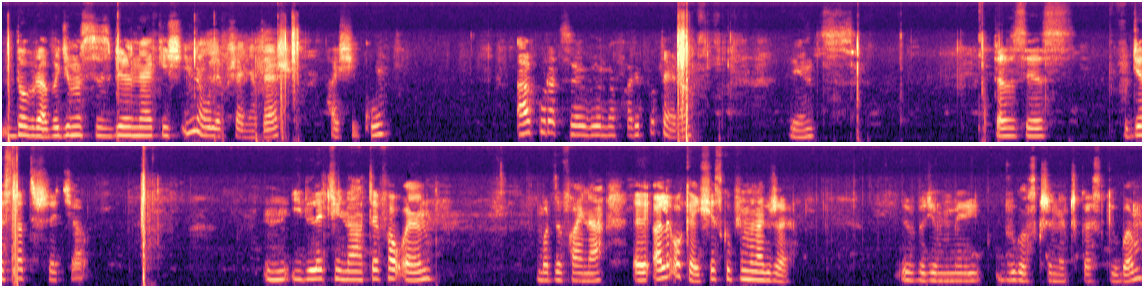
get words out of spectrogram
dobra, będziemy sobie zbierać na jakieś inne ulepszenia też. Hasiku. Akurat sobie oglądam Harry Pottera, więc Teraz jest 23. Mm, I leci na TVN. Bardzo fajna. Ale okej, się skupimy na grze. Już będziemy mieli drugą skrzyneczkę z cubem.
